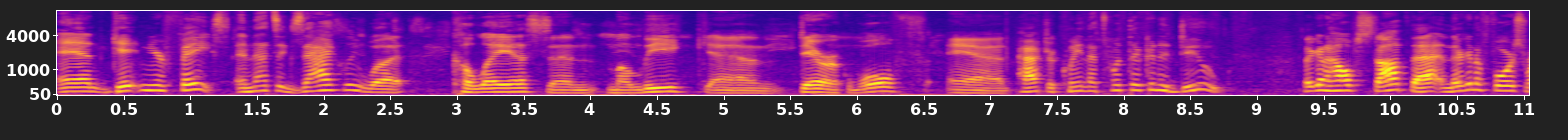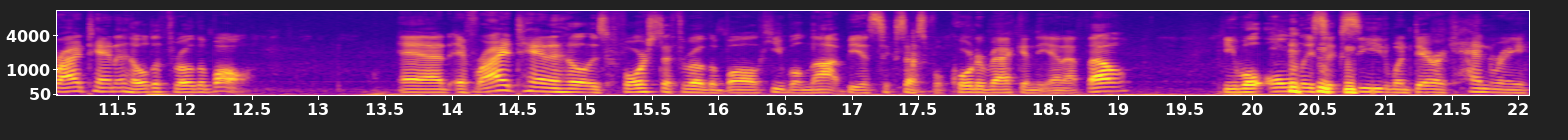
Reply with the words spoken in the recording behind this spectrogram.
and get in your face. And that's exactly what Calais and Malik and Derek Wolfe and Patrick Queen, that's what they're going to do. They're going to help stop that, and they're going to force Ryan Tannehill to throw the ball. And if Ryan Tannehill is forced to throw the ball, he will not be a successful quarterback in the NFL. He will only succeed when Derrick Henry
